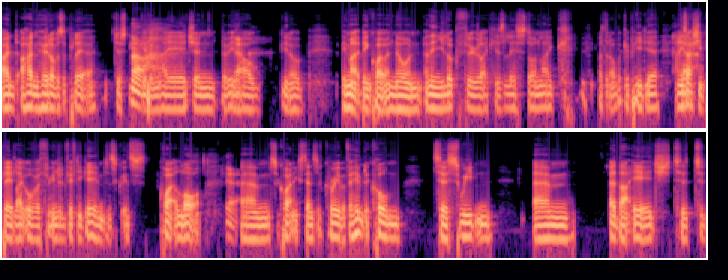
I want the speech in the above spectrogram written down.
I, I hadn't heard of as a player, just No. given my age and maybe Yeah. how you know he might have been quite unknown. And then you look through like his list on like I don't know Wikipedia, and he's Yeah. actually played like over 350 games. It's it's quite a lot. Yeah. Um, so quite an extensive career. But for him to come to Sweden, um, at that age to to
